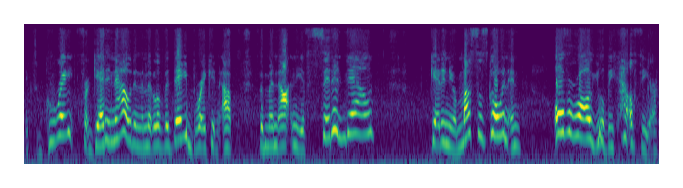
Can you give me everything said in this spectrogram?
It's great for getting out in the middle of the day, breaking up the monotony of sitting down, getting your muscles going, and overall you'll be healthier.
